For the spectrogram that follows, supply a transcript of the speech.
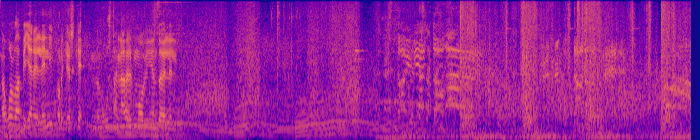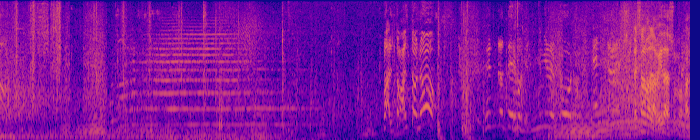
No vuelvo a pillar el Eli porque es que no me gusta nada el movimiento del Eli. ¡Alto, alto, no! ¡No tenemos ni teléfono! Si te salva la vida, es un normal.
